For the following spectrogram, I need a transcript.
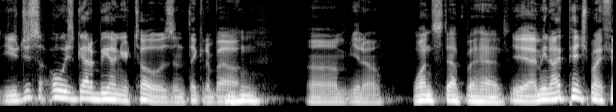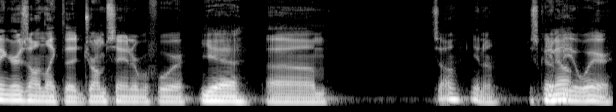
You just always got to be on your toes and thinking about, Mhm. um, you know, one step ahead. Yeah, I mean, I've pinched my fingers on like the drum sander before. Yeah. Um, so you know, just gotta You know- be aware.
